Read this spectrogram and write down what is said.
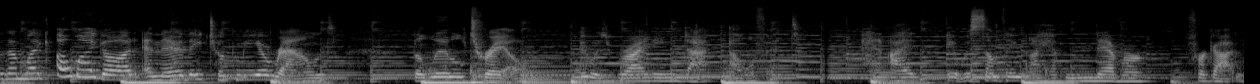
And I'm like, oh my God. And there they took me around the little trail. It was riding that elephant. And I, it was something I have never forgotten.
